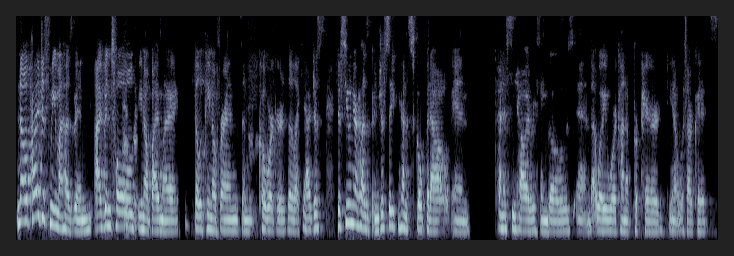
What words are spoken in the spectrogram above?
No, probably just me and my husband. I've been told, okay. you know, by my Filipino friends and coworkers, they're like, yeah, just just you and your husband, just so you can kind of scope it out and kind of see how everything goes and that way we're kind of prepared you know with our kids.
